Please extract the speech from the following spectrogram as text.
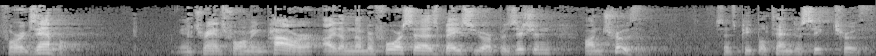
For example, in transforming power, item number four says base your position on truth, since people tend to seek truth,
